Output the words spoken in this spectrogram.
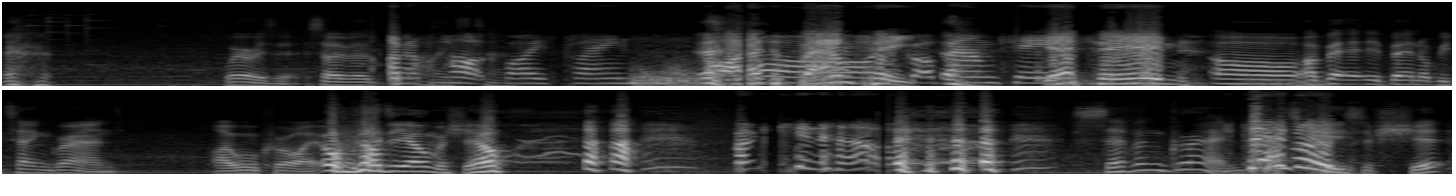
Where is it? It's over. I'm oh, gonna it's park by his plane. Oh, it's a Oh, bounty. he's got a bounty. Get in. Oh, I bet it better not be ten grand. I will cry. Oh bloody hell, Michelle! Fucking hell. seven grand? Seven! piece of shit.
